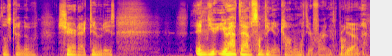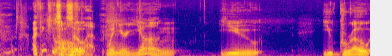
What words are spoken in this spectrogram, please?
those kind of shared activities. And you, you have to have something in common with your friends, probably. Yeah. I think you Some also overlap. when you're young, you you grow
